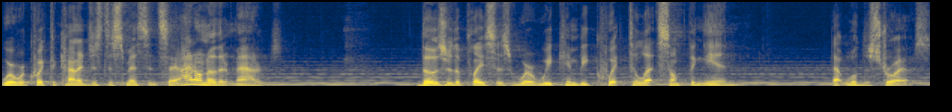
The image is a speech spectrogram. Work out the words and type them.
where we're quick to kind of just dismiss and say, I don't know that it matters those are the places where we can be quick to let something in that will destroy us.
